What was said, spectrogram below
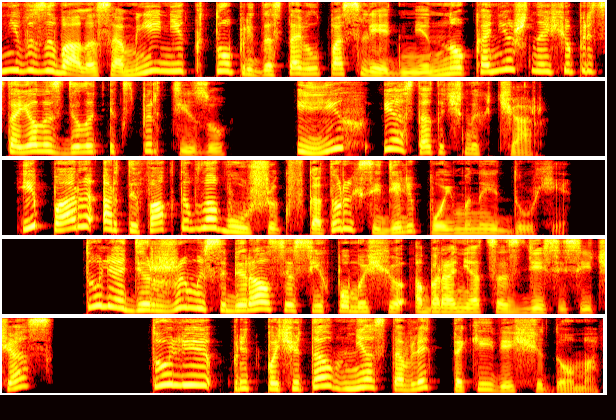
Не вызывало сомнений, кто предоставил последние, но, конечно, еще предстояло сделать экспертизу и их, и остаточных чар и пары артефактов-ловушек, в которых сидели пойманные духи. То ли одержимый собирался с их помощью обороняться здесь и сейчас, то ли предпочитал не оставлять такие вещи дома.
